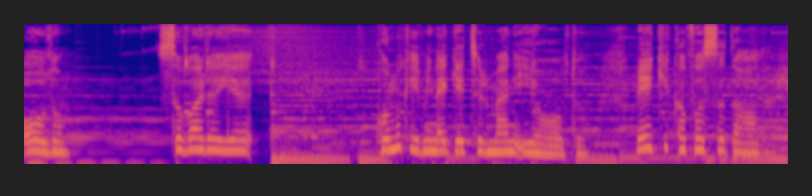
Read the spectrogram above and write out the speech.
Oğlum, Sıvara'yı konuk evine getirmen iyi oldu. Belki kafası dağılır.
